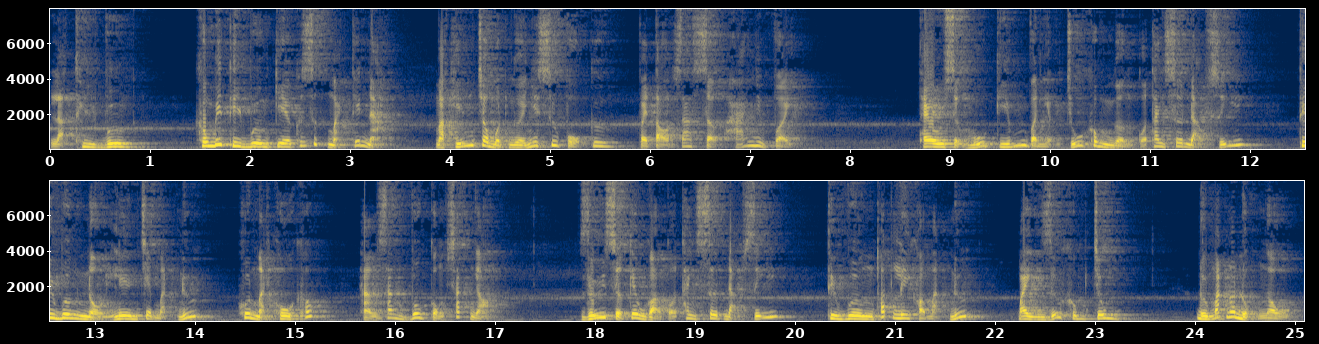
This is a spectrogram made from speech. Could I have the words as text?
là Thi Vương. Không biết Thi Vương kia có sức mạnh thế nào mà khiến cho một người như sư phụ cư phải tỏ ra sợ hãi như vậy. Theo sự múa kiếm và niệm chú không ngừng của Thanh Sơn đạo sĩ, Thi Vương nổi lên trên mặt nước, khuôn mặt khô khốc, hàm răng vô cùng sắc nhọn. Dưới sự kêu gọi của Thanh Sơn đạo sĩ, Thi Vương thoát ly khỏi mặt nước, bay giữa không trung. Đôi mắt nó đục ngầu,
